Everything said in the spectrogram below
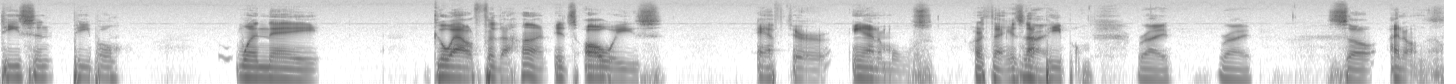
decent people, when they go out for the hunt, it's always after animals or thing. It's not Right. people. Right. Right. So I don't know.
